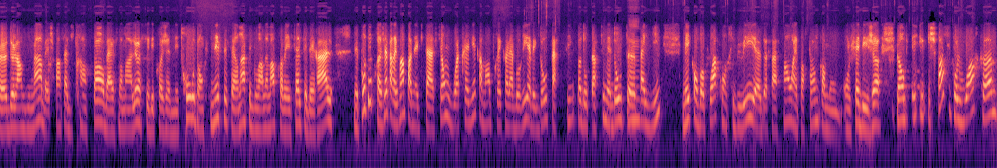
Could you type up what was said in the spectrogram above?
euh, de l'engouement, ben, je pense à du transport, ben, à ce moment-là, c'est des projets de métro, donc nécessairement, c'est le gouvernement provincial, fédéral. Mais pour des projets, par exemple, en habitation, on voit très bien comment on pourrait collaborer avec d'autres parties, pas d'autres parties, mais d'autres euh, paliers, mais qu'on va pouvoir contribuer euh, de façon importante comme on, on le fait déjà. Donc, et- et je pense qu'il faut le voir comme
